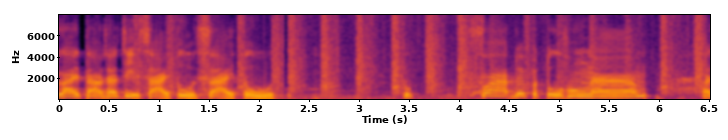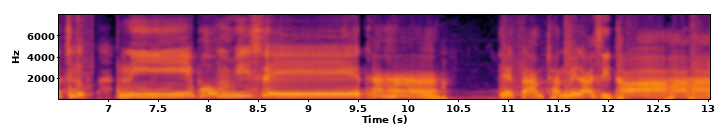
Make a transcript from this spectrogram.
ไล่ตามชัชิสายตูดสายตูดปุ๊บ ฟาดด้วยประตูห้องน้ำอาชึบหนีผมวิเศษฮ่าฮ่าแกตามฉันไม่ได้สิท่าฮ่าฮ่า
